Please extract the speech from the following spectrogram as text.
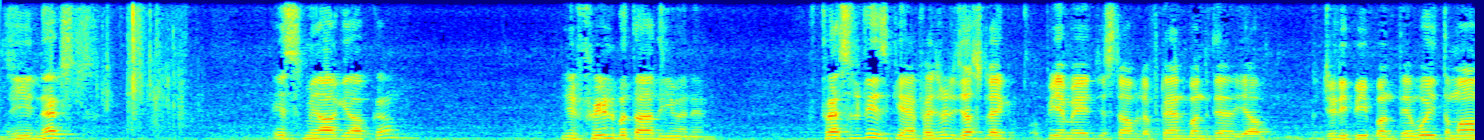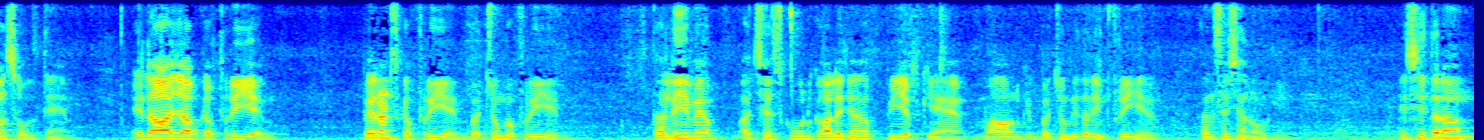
जी नेक्स्ट इसमें आ गया आपका। ये फ़ील्ड बता दी मैंने। फैसिलिटीज़ क्या हैं? Facility just like P M A जिस तरह आप लेफ्टिनेंट बनते हैं या जीडीपी बनते हैं वही तमाम सहूलतें हैं। इलाज आपका फ्री है। पेरेंट्स का फ्री है। बच्चों का फ्री है। तालीम है, अच्छे स्कूल, कॉलेज हैं पी एफ़ के हैं, वहाँ उनके बच्चों की तलीम फ्री है कंसेशन होगी। इसी तरह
